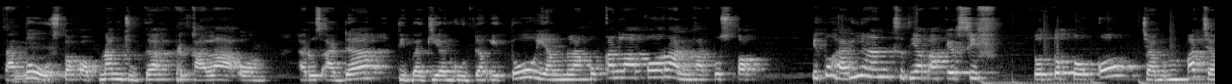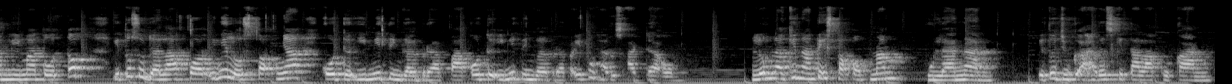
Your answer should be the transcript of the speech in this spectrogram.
Satu, stok opnam juga berkala om. Harus ada di bagian gudang itu yang melakukan laporan kartu stok. Itu harian setiap akhir shift. Tutup toko jam 4, jam 5 tutup, itu sudah lapor. Ini loh stoknya, kode ini tinggal berapa, kode ini tinggal berapa. Itu harus ada om. Belum lagi nanti stok opnam bulanan. Itu juga harus kita lakukan.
